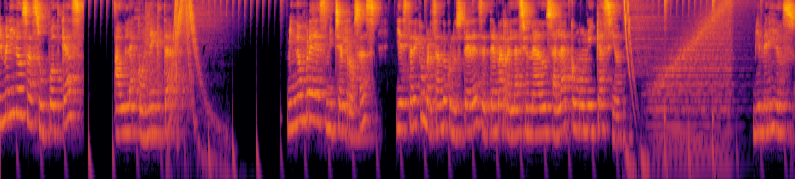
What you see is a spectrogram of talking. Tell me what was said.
Bienvenidos a su podcast Aula Conecta. Mi nombre es Michelle Rosas y estaré conversando con ustedes de temas relacionados a la comunicación. Bienvenidos.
